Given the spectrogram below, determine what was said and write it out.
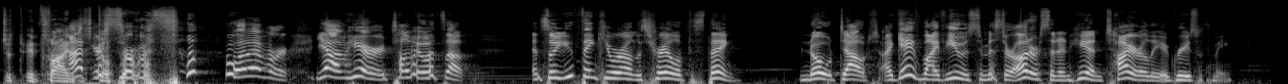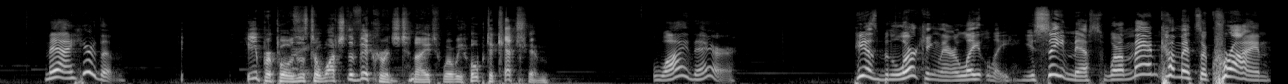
Just, it's fine. at Just your go. service. Whatever. Yeah, I'm here. Tell me what's up. And so you think you were on the trail of this thing? No doubt. I gave my views to Mr. Utterson, and he entirely agrees with me. May I hear them? He proposes to watch the vicarage tonight, where we hope to catch him. Why there? He has been lurking there lately. You see, miss, when a man commits a crime,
